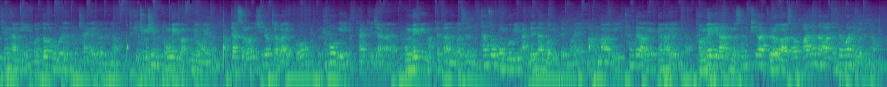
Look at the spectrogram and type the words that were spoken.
증상이 어떤 부분에서 좀 차이가 있거든요. 특히 중심 동맥이 막힌 경우에는 갑작스러운 시력저가 있고 회복이 잘 되지 않아요. 동맥이 막혔다는 것은 산소 공급이 안 된다는 거기 때문에 망막이 창백하게 변하게 됩니다. 정맥이라는 것은 피가 들어가서 빠져나가는 혈관이거든요.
